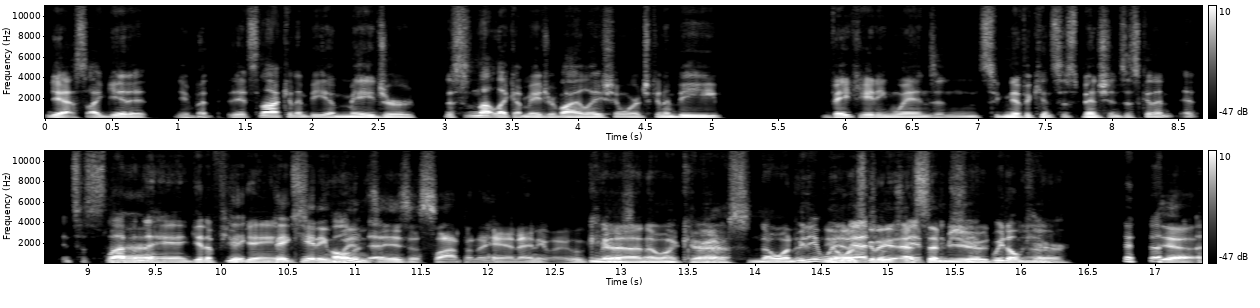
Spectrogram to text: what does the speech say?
yes, I get it. Yeah, but it's not going to be a major. This is not like a major violation where it's going to be vacating wins and significant suspensions. It's gonna it, it's a slap uh, in the hand. Get a few games. Vacating wins is a slap in the hand anyway. Who cares? Yeah, no one cares. No one. We didn't win no one's gonna get SMU. We don't care. yeah,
